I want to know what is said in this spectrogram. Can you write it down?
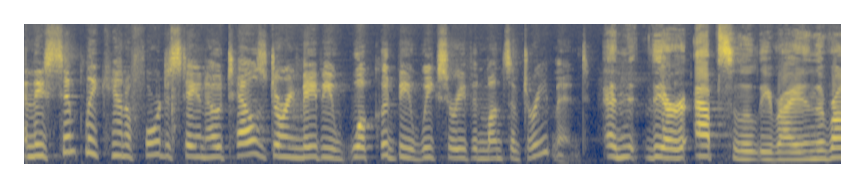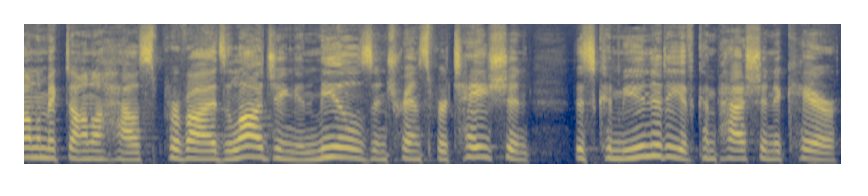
and they simply can't afford to stay in hotels during maybe what could be weeks or even months of treatment. And they're absolutely right. And the Ronald McDonald House provides lodging and meals and transportation. This community of compassionate care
